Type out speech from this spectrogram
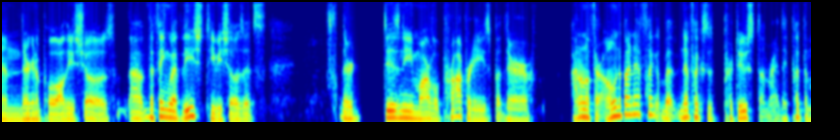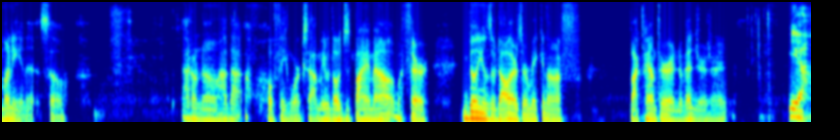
and they're going to pull all these shows. Uh, the thing with these TV shows, it's they're Disney Marvel properties, but they're I don't know if they're owned by Netflix, but Netflix has produced them, right? They put the money in it, so I don't know how that whole thing works out. Maybe they'll just buy them out with their billions of dollars they're making off Black Panther and Avengers, right? Yeah.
